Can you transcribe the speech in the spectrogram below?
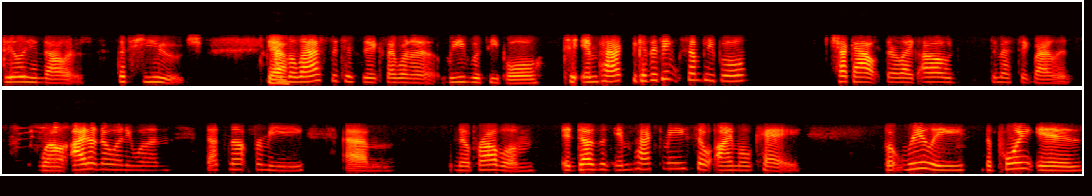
billion. That's huge. Yeah. And the last statistics I want to leave with people to impact, because I think some people check out. They're like, oh, domestic violence. Well, I don't know anyone. That's not for me. Um, no problem. It doesn't impact me, so I'm okay. But really, the point is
